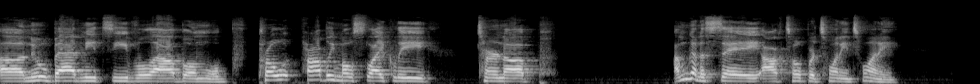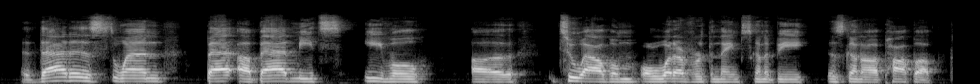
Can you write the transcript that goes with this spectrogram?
a new Bad Meets Evil album will pro- probably most likely turn up. I'm gonna say October 2020. That is when Bad, uh, Bad Meets Evil uh, 2 album or whatever the name's gonna be is gonna pop up.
